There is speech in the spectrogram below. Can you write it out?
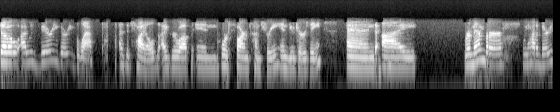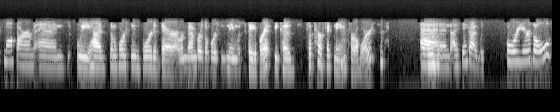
So I was very very blessed as a child. I grew up in horse farm country in New Jersey, and mm-hmm. I remember we had a very small farm and we had some horses boarded there. I remember the horse's name was Favorite because it's a perfect name for a horse. And I think I was four years old,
